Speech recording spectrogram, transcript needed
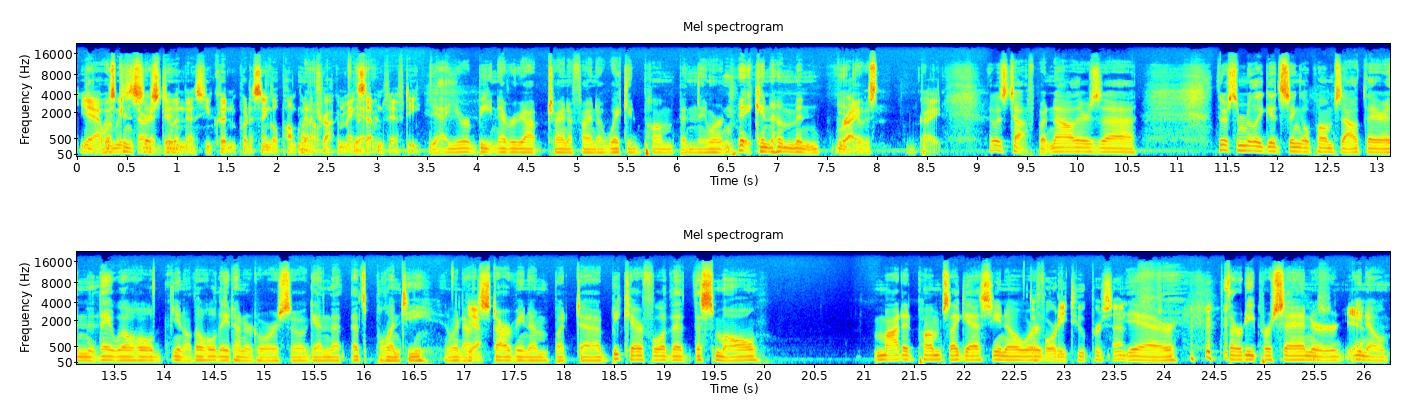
Yeah, that when we consistent. started doing this, you couldn't put a single pump on No. a truck and make Yeah. 750. Yeah, you were beating every up trying to find a wicked pump, and they weren't making them, and Right. it was Right. it was tough. But now there's uh there's some really good single pumps out there, and they will hold you know they'll hold 800 horse. So again, that that's plenty. and We're not Yeah. starving them, but uh, be careful of the the small modded pumps. I guess you know where 42%. yeah, or thirty percent, or Yeah. you know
